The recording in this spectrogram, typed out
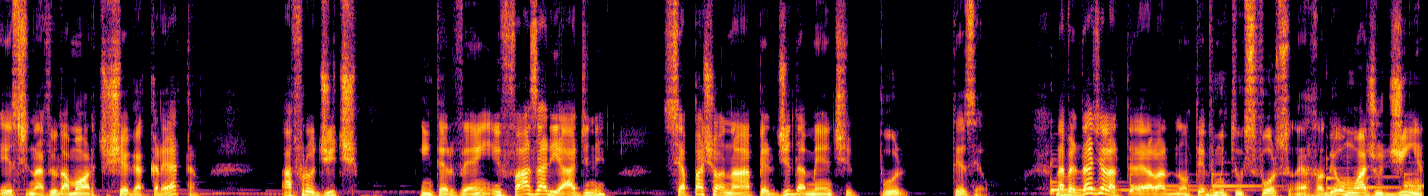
este navio da morte, chega a Creta, Afrodite intervém e faz Ariadne se apaixonar perdidamente por Teseu. Na verdade, ela, ela não teve muito esforço, né? só deu uma ajudinha,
